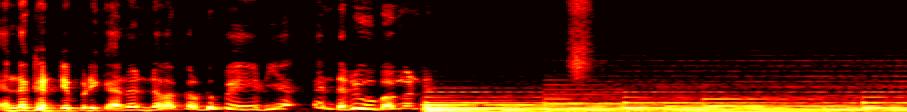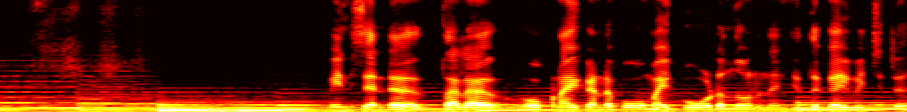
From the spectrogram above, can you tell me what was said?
എന്നെ കെട്ടിപ്പിടിക്കാനോ എന്റെ മക്കൾക്ക് പേടിയ. എന്റെ രൂപം കണ്ടിട്ട്. മീൻസ് എന്റെ തല ഓപ്പൺ ആയി കണ്ടപ്പോൾ ഓ മൈ ഗോഡ് എന്ന് പറഞ്ഞ് നെഞ്ചത്ത് കൈവച്ചിട്ട്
